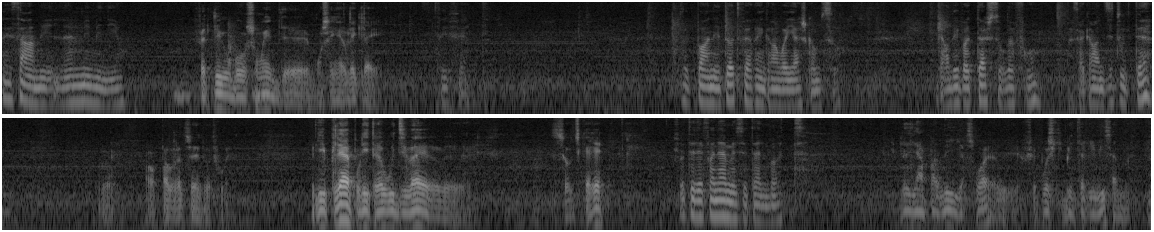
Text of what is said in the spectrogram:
500 000, un demi-million. Faites-les au bon soin de Monseigneur Leclerc. C'est fait. Vous n'êtes pas en état de faire un grand voyage comme ça. Gardez votre tâche sur le front. Ça grandit tout le temps. Ouais. On reparlera de ça une autre fois. Les plans pour les travaux d'hiver euh, sont du correct. Je vais téléphoner à M. Talbot. Là, il en parlait hier soir. euh, Je sais pas ce qui m'est arrivé, ça me... Ah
